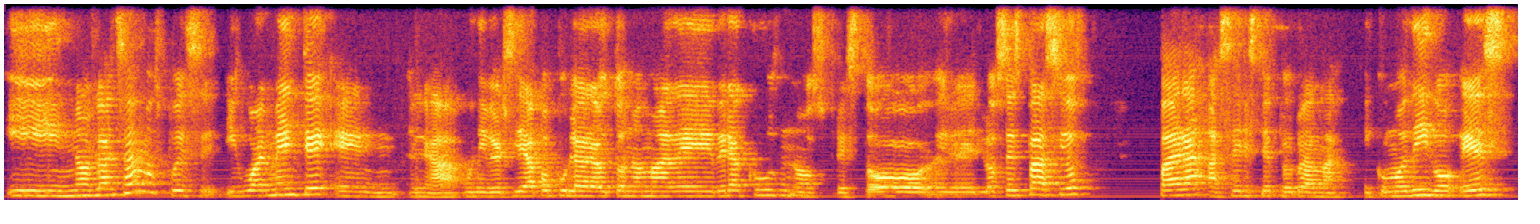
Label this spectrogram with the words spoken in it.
y nos lanzamos, pues igualmente en, la Universidad Popular Autónoma de Veracruz nos prestó eh, los espacios para hacer este programa. Y como digo, es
